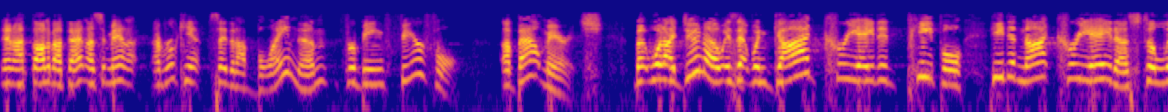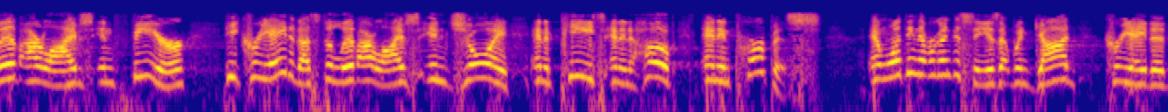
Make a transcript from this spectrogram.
And I thought about that and I said, man, I really can't say that I blame them for being fearful about marriage. But what I do know is that when God created people, He did not create us to live our lives in fear he created us to live our lives in joy and in peace and in hope and in purpose. And one thing that we're going to see is that when God created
